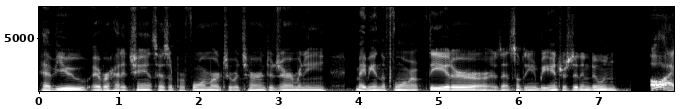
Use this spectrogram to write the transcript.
Have you ever had a chance as a performer to return to Germany, maybe in the form of theater, or is that something you'd be interested in doing? Oh, I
